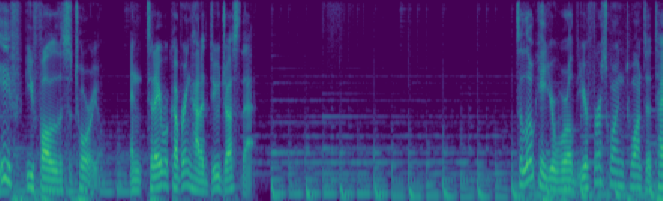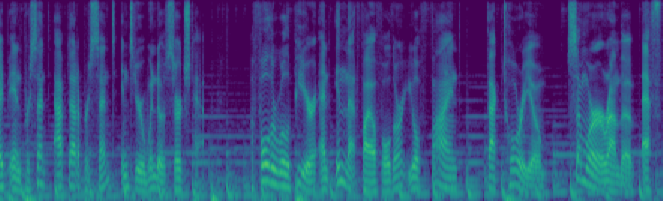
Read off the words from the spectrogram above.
if you follow this tutorial. And today we're covering how to do just that. To locate your world, you're first going to want to type in %appdata% into your Windows search tab. A folder will appear, and in that file folder, you'll find Factorio somewhere around the F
